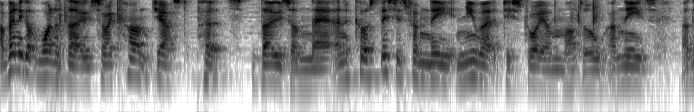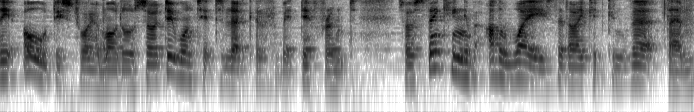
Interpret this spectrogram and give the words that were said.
I've only got one of those so I can't just put those on there and of course this is from the newer Destroyer model and these are the old Destroyer models so I do want it to look a little bit different. So I was thinking of other ways that I could convert them.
